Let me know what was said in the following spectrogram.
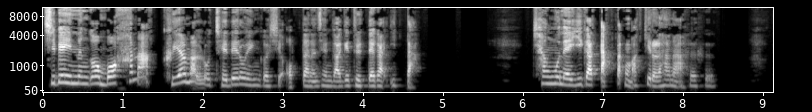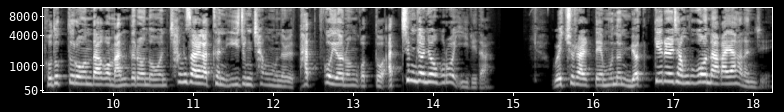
집에 있는 거 뭐 하나 그야말로 제대로인 것이 없다는 생각이 들 때가 있다. 창문에 이가 딱딱 맞기를 하나. 도둑 들어온다고 만들어 놓은 창살 같은 이중 창문을 닫고 여는 것도 아침 저녁으로 일이다. 외출할 때 문은 몇 개를 잠그고 나가야 하는지.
